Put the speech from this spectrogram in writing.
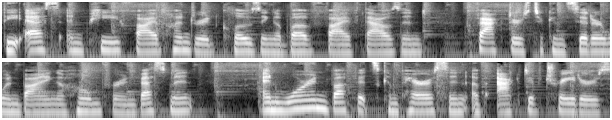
the S&P 500 closing above 5,000, factors to consider when buying a home for investment, and Warren Buffett's comparison of active traders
